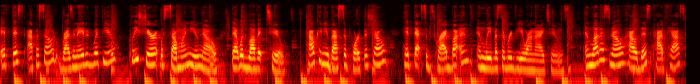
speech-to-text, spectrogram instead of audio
If this episode resonated with you, please share it with someone you know that would love it too. How can you best support the show? Hit that subscribe button and leave us a review on iTunes and let us know how this podcast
